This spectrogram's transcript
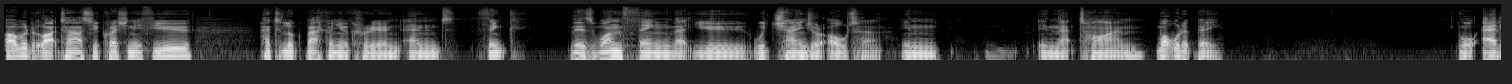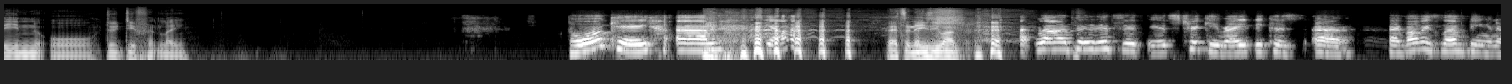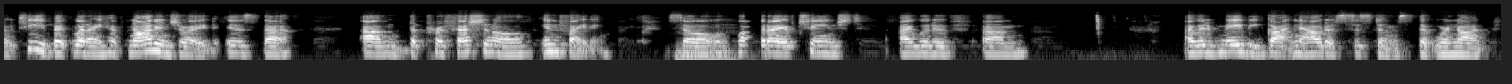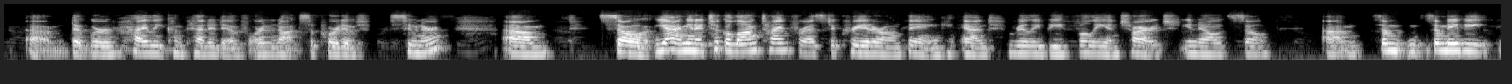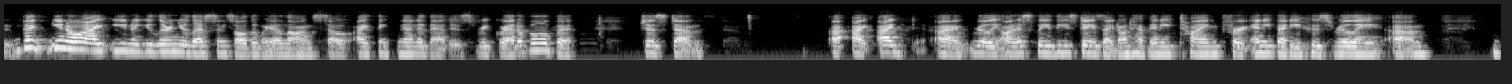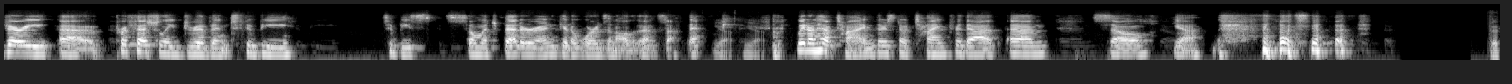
I would like to ask you a question. If you had to look back on your career and, and think there's one thing that you would change or alter in in that time, what would it be? Or add in or do differently? Okay. Um, yeah. That's an easy one. Uh, well, it's it, it's tricky, right? Because uh, I've always loved being an OT, but what I have not enjoyed is the um, the professional infighting. So, mm-hmm. what would I have changed? I would have, um, I would have maybe gotten out of systems that were not um, that were highly competitive or not supportive sooner. Um, so yeah, I mean, it took a long time for us to create our own thing and really be fully in charge, you know. So um, so so maybe, but you know, I you know, you learn your lessons all the way along. So I think none of that is regrettable, but just um, I, I, I really honestly these days I don't have any time for anybody who's really um, very uh, professionally driven to be to be so much better and get awards and all of that stuff. Yeah, yeah. We don't have time. There's no time for that. Um, so yeah. that's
